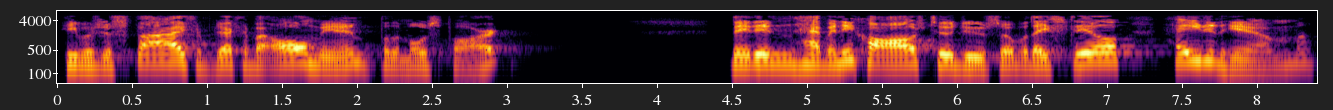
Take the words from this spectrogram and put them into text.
He was despised and rejected by all men for the most part. They didn't have any cause to do so, but they still hated him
